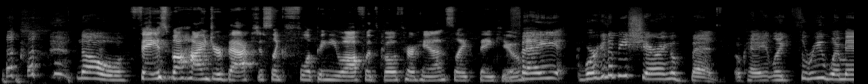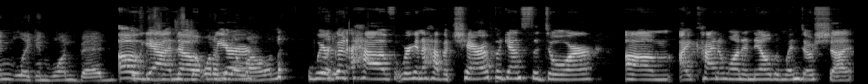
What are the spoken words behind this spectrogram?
no, Faye's behind your back, just like flipping you off with both her hands. Like, thank you. Faye, we're gonna be sharing a bed, okay? Like three women, like in one bed. Oh, yeah, no, don't want to we are- alone. we're Like- gonna have we're gonna have a chair up against the door. Um, I kind of want to nail the window shut.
